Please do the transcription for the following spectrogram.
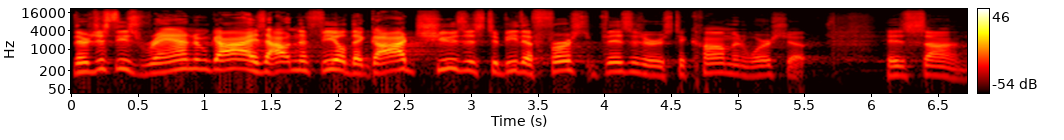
They're just these random guys out in the field that God chooses to be the first visitors to come and worship his son.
